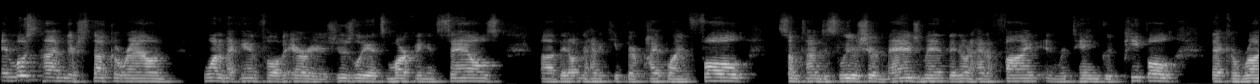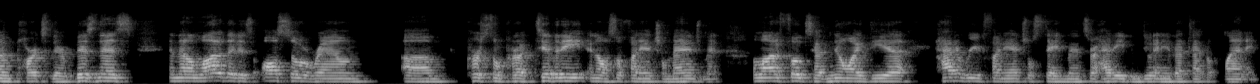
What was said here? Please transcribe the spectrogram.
And most time they're stuck around one of a handful of areas. Usually it's marketing and sales. Uh, they don't know how to keep their pipeline full. Sometimes it's leadership management. They don't know how to find and retain good people that can run parts of their business. And then a lot of it is also around um, personal productivity and also financial management. A lot of folks have no idea how to read financial statements or how to even do any of that type of planning.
